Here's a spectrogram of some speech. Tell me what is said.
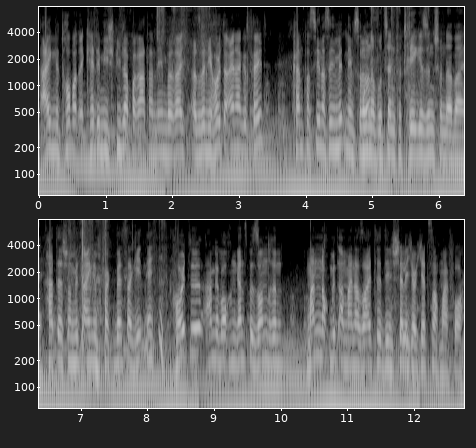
Eigene Torwart-Academy, Spielerberater in dem Bereich. Also wenn dir heute einer gefällt, kann passieren, dass du ihn mitnimmst, oder? was? 100% Verträge sind schon dabei. Hat er schon mit eingepackt, besser geht nicht. Heute haben wir aber auch einen ganz besonderen Mann noch mit an meiner Seite, den stelle ich euch jetzt noch mal vor.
